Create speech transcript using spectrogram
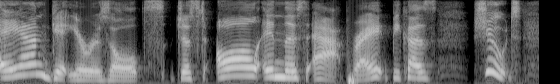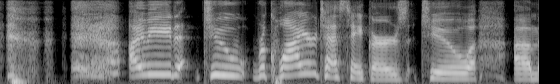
And get your results just all in this app, right? Because shoot, I mean, to require test takers to um,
